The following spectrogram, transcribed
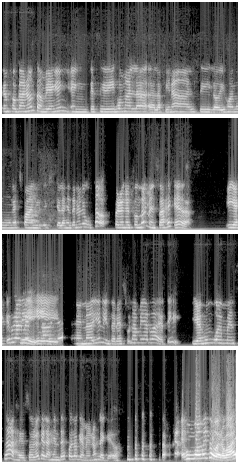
Se enfocaron también en, en, que si dijo mal la, a la final, si lo dijo en un español que a la gente no le gustaba, pero en el fondo el mensaje queda. Y es que realmente sí, y... a nadie le interesa una mierda de ti. Y es un buen mensaje, solo que la gente fue lo que menos le quedó. es un vómito verbal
